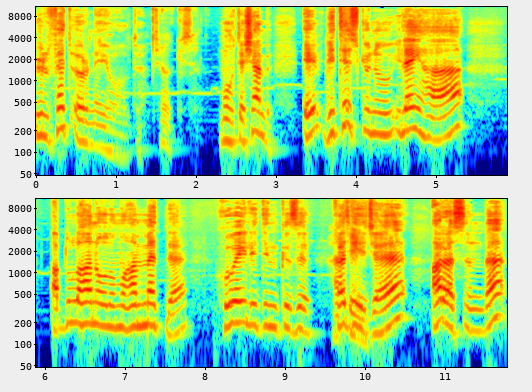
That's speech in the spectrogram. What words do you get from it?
ülfet örneği oldu. Çok güzel. Muhteşem bir. Ev, liteskünü ileyha Abdullah'ın oğlu Muhammed'le Hüveylid'in kızı Hatice. Hatice arasında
